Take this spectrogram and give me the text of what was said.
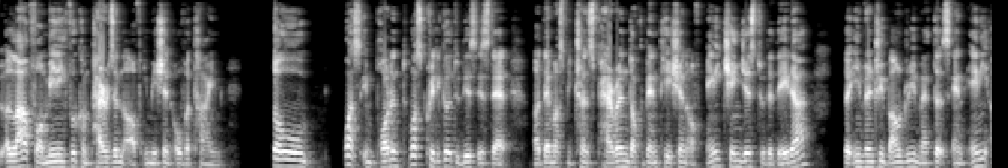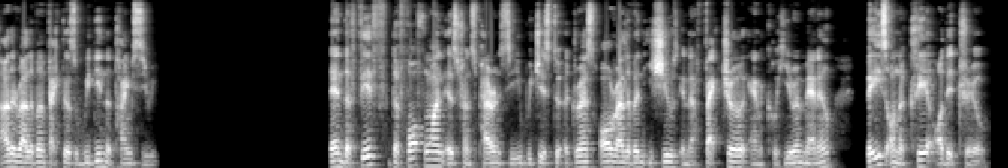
to allow for meaningful comparison of emission over time. So what's important, what's critical to this is that uh, there must be transparent documentation of any changes to the data, the inventory boundary methods, and any other relevant factors within the time series. Then the fifth, the fourth one is transparency, which is to address all relevant issues in a factual and coherent manner based on a clear audit trail.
